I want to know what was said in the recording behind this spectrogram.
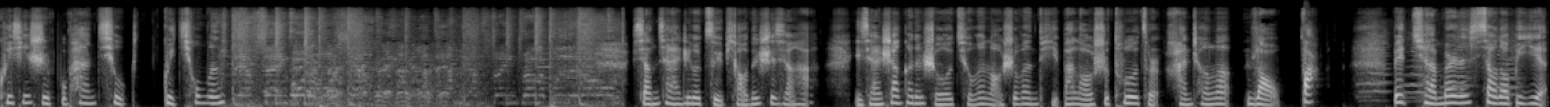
亏心事，不怕求鬼敲门。想起来这个嘴瓢的事情哈，以前上课的时候求问老师问题，把老师秃噜嘴喊成了老爸，被全班人笑到毕业。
